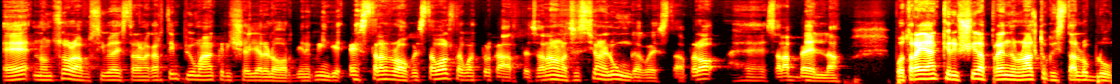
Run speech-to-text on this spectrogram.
e non solo la possibilità di estrarre una carta in più, ma anche di scegliere l'ordine. Quindi estrarrò questa volta 4 carte. Sarà una sessione lunga questa, però, eh, sarà bella. Potrei anche riuscire a prendere un altro cristallo blu,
